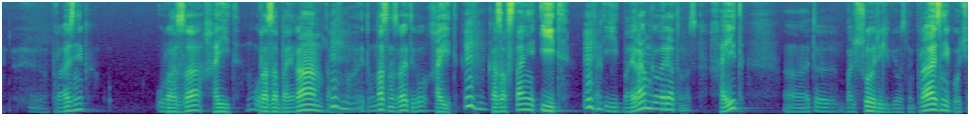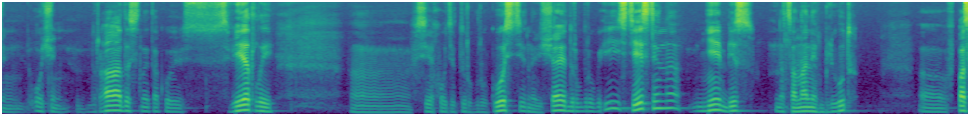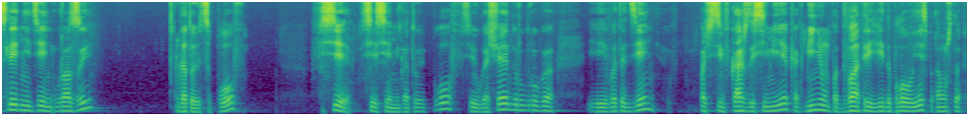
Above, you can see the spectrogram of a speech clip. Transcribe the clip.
праздник Ураза Хаид. Ну, Ураза Байрам, там, Мгм. это у нас называют его Хаид. Мгм, В Казахстане Ид. мгм. Да, Ид Байрам говорят у нас. Хаид это большой религиозный праздник, очень, очень радостный такой, светлый. Э, Все ходят друг к другу в гости, навещают друг друга. И, естественно, не без национальных блюд. Э, В последний день уразы готовится плов. Все, все семьи готовят плов, все угощают друг друга. И в этот день почти в каждой семье как минимум по 2-3 вида плова есть, потому что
